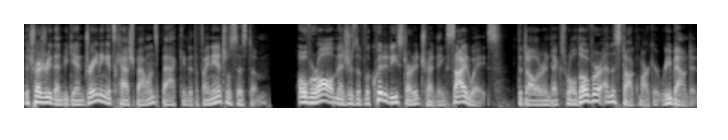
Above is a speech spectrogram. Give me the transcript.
The Treasury then began draining its cash balance back into the financial system. Overall, measures of liquidity started trending sideways. The dollar index rolled over and the stock market rebounded.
